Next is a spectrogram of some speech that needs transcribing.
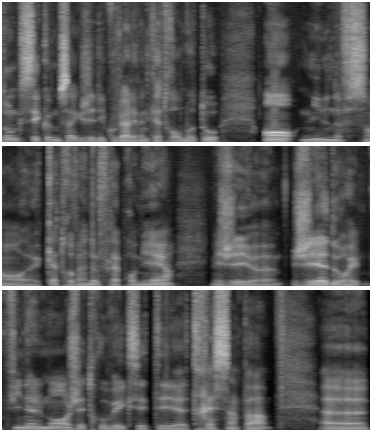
Donc c'est comme ça que j'ai découvert les 24 heures moto en 1989, la première. Mais j'ai euh, j'ai adoré. Finalement, j'ai trouvé que c'était euh, très sympa. Euh,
